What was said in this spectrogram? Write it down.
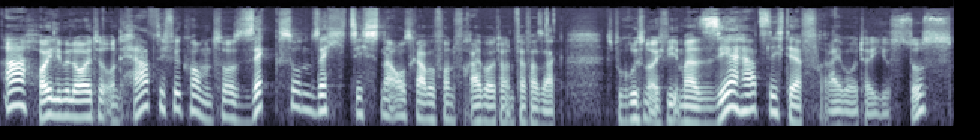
Ahoi, liebe Leute, und herzlich willkommen zur 66. Ausgabe von Freibeuter und Pfeffersack. Es begrüßen euch wie immer sehr herzlich der Freibeuter Justus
